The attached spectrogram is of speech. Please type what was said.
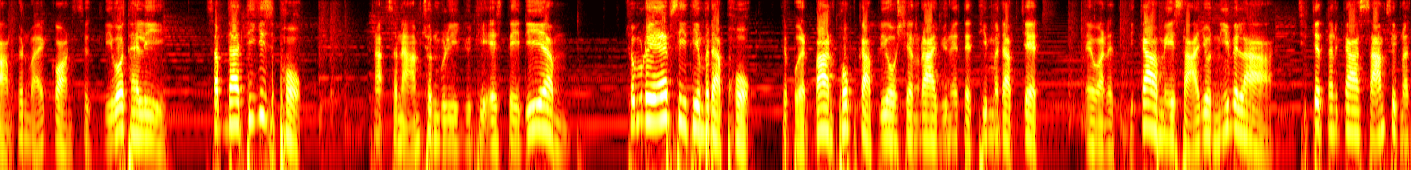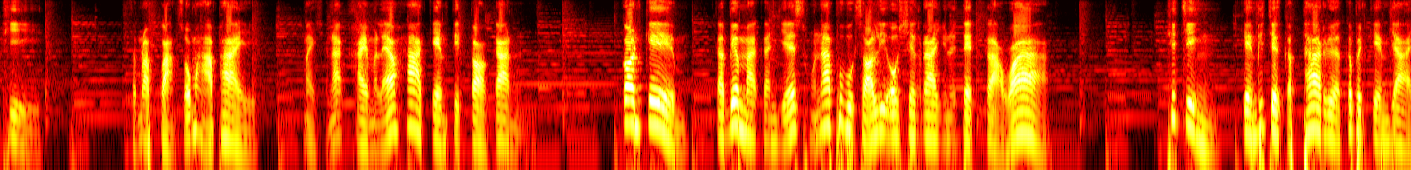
ความเคลื่อนไหวก่อนศึกลีโวไทยลีกสัปดาห์ที่ 26 ณ สนามชนบุรี UTA Stadium ชมบุรี FC ทีมระดับ 6 จะเปิดบ้านพบกับลีโอเชียงรายยูไนเต็ดทีมระดับ 7 ในวันอาทิตย์ที่ 9 เมษายนนี้เวลา 17นาฬิกา30 นาทีสำหรับกวางโสมหาภัย ไม่ชนะใครมาแล้ว 5 เกมติดต่อกัน ก่อนเกมกาเบียลมากันเยส หัวหน้าผู้ฝึกสอนลีโอเชียงรายยูไนเต็ดกล่าวว่า ที่จริงเกมที่เจอกับท่าเรือก็เป็นเกมใหญ่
